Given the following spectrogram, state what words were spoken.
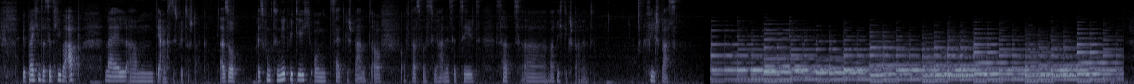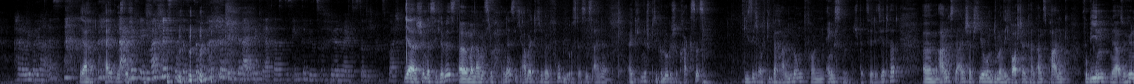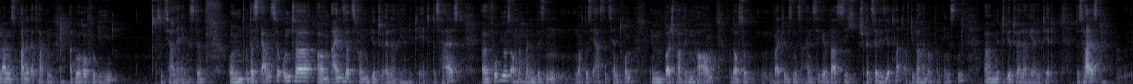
wir brechen das jetzt lieber ab, weil ähm, die Angst ist viel zu stark. Also es funktioniert wirklich und seid gespannt auf, auf das, was Johannes erzählt. Es hat, äh, war richtig spannend. Viel Spaß. Hallo lieber Johannes. Ja, hi, grüß Danke dich. Danke vielmals, dass du dich bereit erklärt hast, das Interview zu führen. Möchtest du dich? Ja, schön, dass du hier bist. Äh, mein Name ist Johannes. Ich arbeite hier bei Phobius. Das ist eine äh, klinisch-psychologische Praxis die sich auf die Behandlung von Ängsten spezialisiert hat. Ähm, Angst in allen Schattierungen, die man sich vorstellen kann. Angst, Panik, Phobien, ja, also Höhenangst, Panikattacken, Agoraphobie, soziale Ängste. Und, und das Ganze unter ähm, Einsatz von virtueller Realität. Das heißt, äh, Phobius, auch nach meinem Wissen, noch das erste Zentrum im deutschsprachigen Raum und auch so weit wir wissen das einzige, was sich spezialisiert hat auf die Behandlung von Ängsten äh, mit virtueller Realität. Das heißt,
